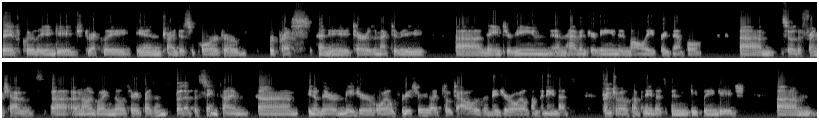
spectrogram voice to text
They've clearly engaged directly in trying to support or repress any terrorism activity. Uh, they intervene and have intervened in Mali, for example. Um, so the French have uh, an ongoing military presence, but at the same time, um, you know, they're a major oil producer. Like Total is a major oil company that's French oil company that's been deeply engaged. Um,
